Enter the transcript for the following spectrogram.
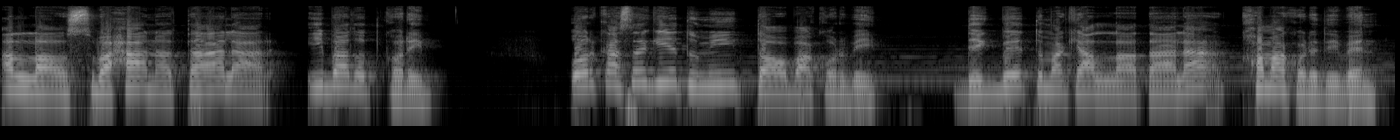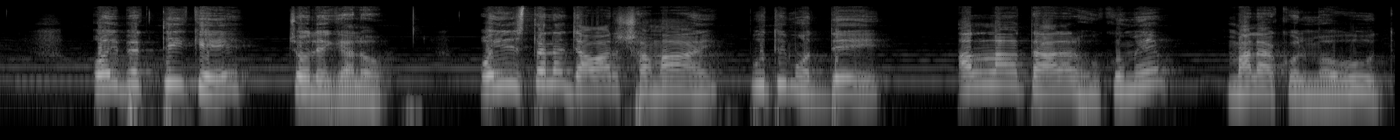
আল্লাহ সুবাহান তালার ইবাদত করে। ওর কাছে গিয়ে তুমি তওবা করবে। দেখবে তোমাকে আল্লাহ তাআলা ক্ষমা করে দিবেন। ওই ব্যক্তিকে চলে গেল। ওই স্থানে যাওয়ার সময় পুঁথিমধ্যে আল্লাহ তাআলার হুকুমে মালাকুল মউদ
